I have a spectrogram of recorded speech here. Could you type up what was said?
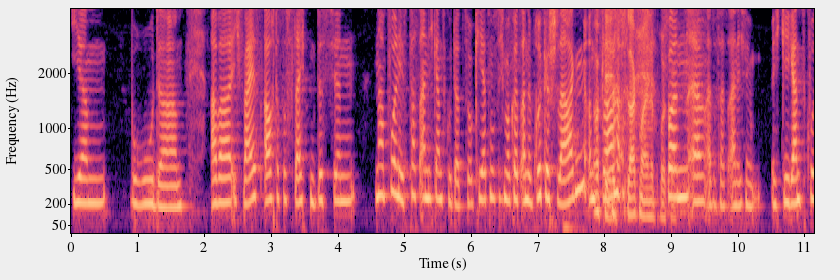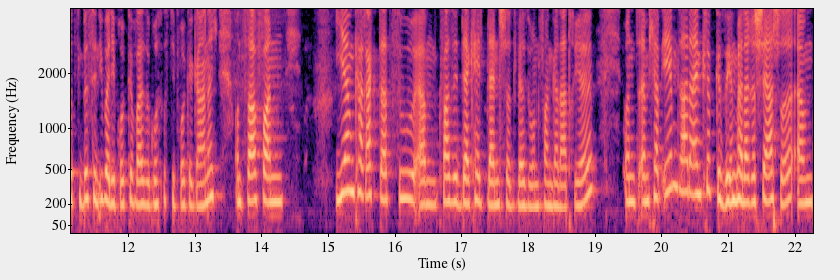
ihrem Bruder. Aber ich weiß auch, dass es vielleicht ein bisschen na, obwohl, nee, es passt eigentlich ganz gut dazu. Okay, jetzt muss ich mal kurz eine Brücke schlagen. Und okay, zwar jetzt schlag mal eine Brücke. Von, ähm, also das heißt eigentlich, ich gehe ganz kurz ein bisschen über die Brücke, weil so groß ist die Brücke gar nicht. Und zwar von ihrem Charakter zu ähm, quasi der Kate Blanchett-Version von Galadriel. Und ähm, ich habe eben gerade einen Clip gesehen bei der Recherche ähm,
